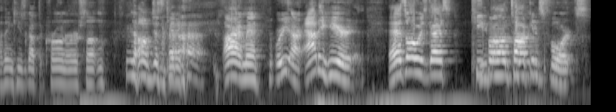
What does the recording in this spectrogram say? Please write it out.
I think he's got the corona or something. No, I'm just kidding. All right, man. We are out of here. As always, guys, keep, on, talking sports.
